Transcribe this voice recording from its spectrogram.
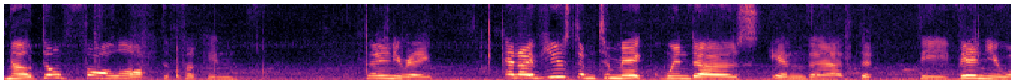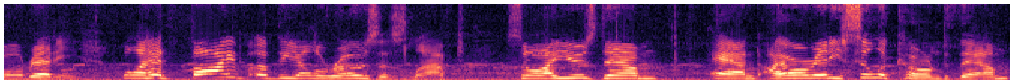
no, don't fall off the fucking. At any rate, and I've used them to make windows in the the, the venue already. Well, I had five of the yellow roses left, so I used them, and I already siliconed them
